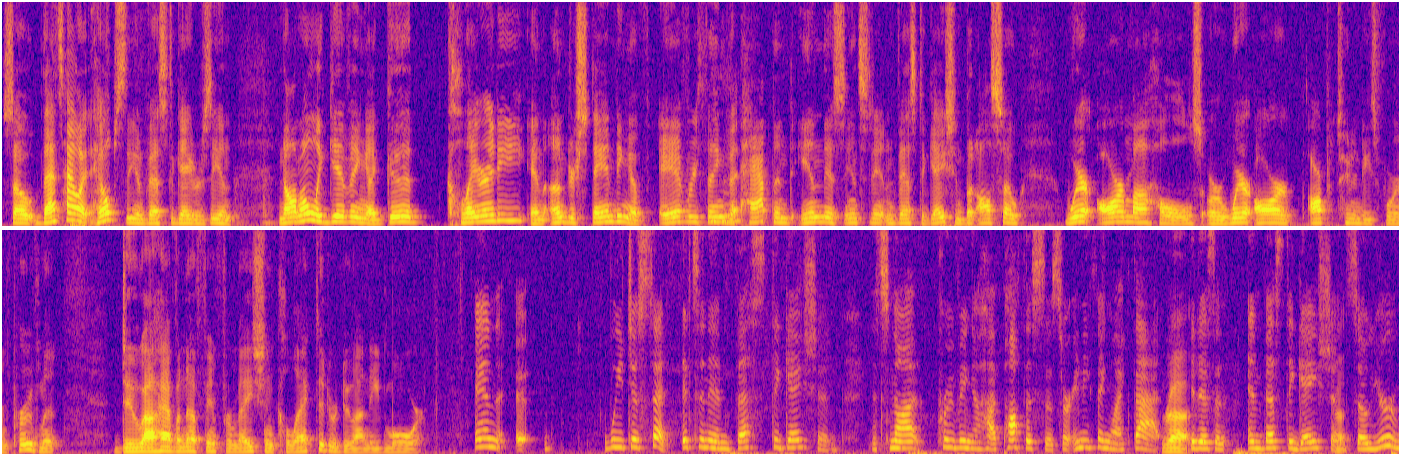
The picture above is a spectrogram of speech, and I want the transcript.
so that's how it helps the investigators in not only giving a good clarity and understanding of everything mm-hmm. that happened in this incident investigation but also where are my holes or where are opportunities for improvement do I have enough information collected or do I need more? And uh, we just said it's an investigation. It's not proving a hypothesis or anything like that. Right. It is an investigation. Right. So you're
